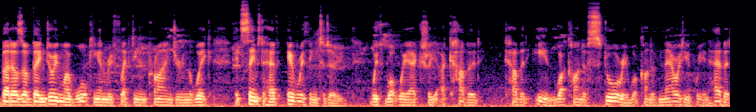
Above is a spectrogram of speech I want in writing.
but as I've been doing my walking and reflecting and praying during the week, it seems to have everything to do with what we actually are covered covered in, what kind of story, what kind of narrative we inhabit,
